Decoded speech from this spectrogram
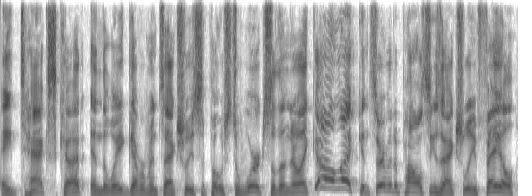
a tax cut and the way government's actually supposed to work. So then they're like, oh, look, conservative policies actually fail.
